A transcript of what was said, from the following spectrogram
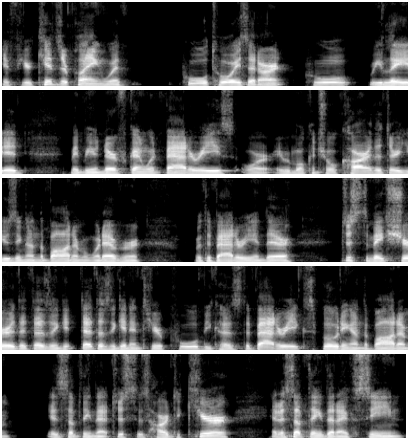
if your kids are playing with pool toys that aren't pool related, maybe a Nerf gun with batteries or a remote control car that they're using on the bottom or whatever with a battery in there, just to make sure that doesn't get that doesn't get into your pool because the battery exploding on the bottom is something that just is hard to cure and it's something that I've seen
